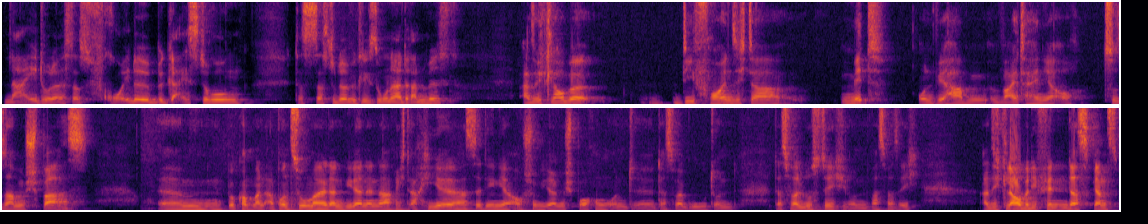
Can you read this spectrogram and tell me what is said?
Neid oder ist das Freude, Begeisterung, dass, dass du da wirklich so nah dran bist? Also ich glaube, die freuen sich da mit und wir haben weiterhin ja auch zusammen Spaß ähm, bekommt man ab und zu mal dann wieder eine Nachricht, ach hier hast du den ja auch schon wieder gesprochen und äh, das war gut und das war lustig und was weiß ich. Also ich glaube, die finden das ganz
